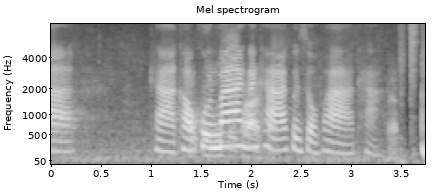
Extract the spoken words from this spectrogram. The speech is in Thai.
ค่ะ ขอบคุณขอบคุณมากคุณโสภานะคะ คุณโสภาค่ะครับ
